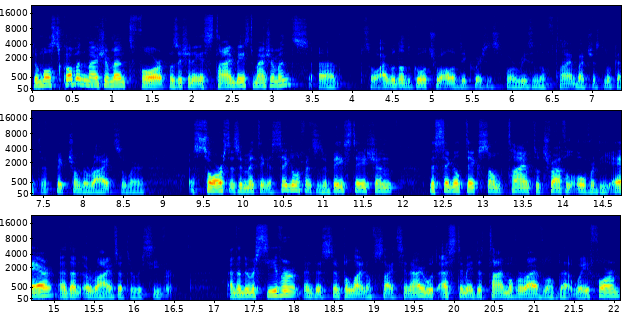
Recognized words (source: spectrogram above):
The most common measurement for positioning is time-based measurements. Uh, so I will not go through all of the equations for reason of time, but just look at the picture on the right. So where a source is emitting a signal, for instance, a base station, the signal takes some time to travel over the air and then arrives at the receiver. And then the receiver, in this simple line of sight scenario, would estimate the time of arrival of that waveform.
